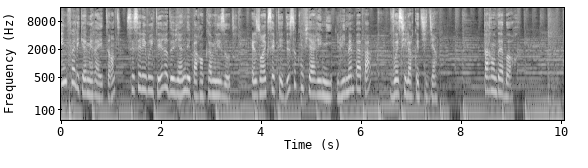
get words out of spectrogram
Une fois les caméras éteintes, ces célébrités redeviennent des parents comme les autres. Elles ont accepté de se confier à Rémi, lui-même papa. Voici leur quotidien. Parents d'abord.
